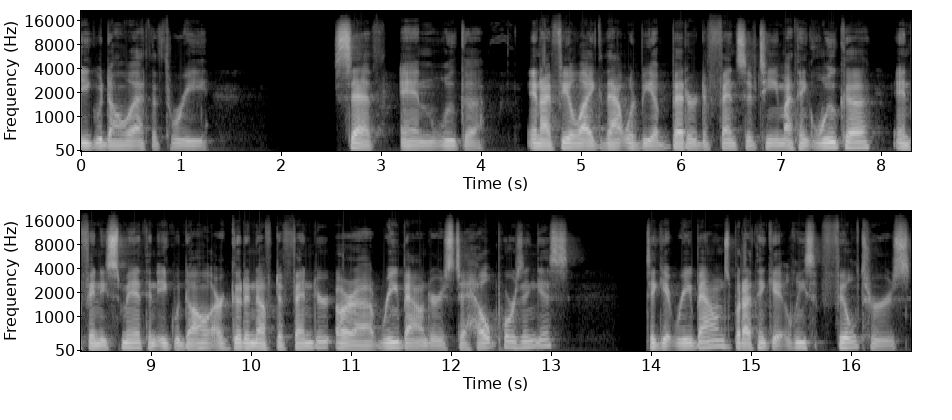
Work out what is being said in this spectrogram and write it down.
Iguodala at the three, Seth and Luka. And I feel like that would be a better defensive team. I think Luka and Finney Smith and Iguodala are good enough defender or uh, rebounders to help Porzingis to get rebounds, but I think it at least filters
